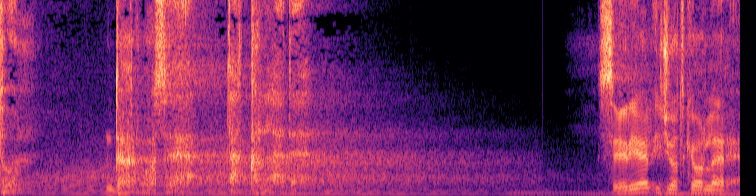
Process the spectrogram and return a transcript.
tun darvoza taqilladi. Serial ijodkorlari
